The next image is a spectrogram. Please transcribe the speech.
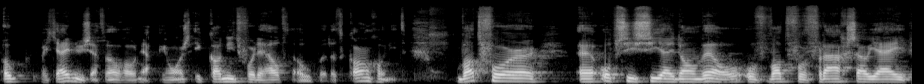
ook, wat jij nu zegt, wel gewoon, ja jongens, ik kan niet voor de helft open. Dat kan gewoon niet. Wat voor uh, opties zie jij dan wel? Of wat voor vraag zou jij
